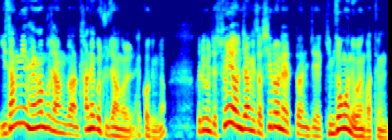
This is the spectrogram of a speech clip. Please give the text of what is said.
이상민 행안부 장관 탄핵을 주장을 했거든요. 그리고 이제 수해 현장에서 실현했던 이제 김성원 의원 같은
